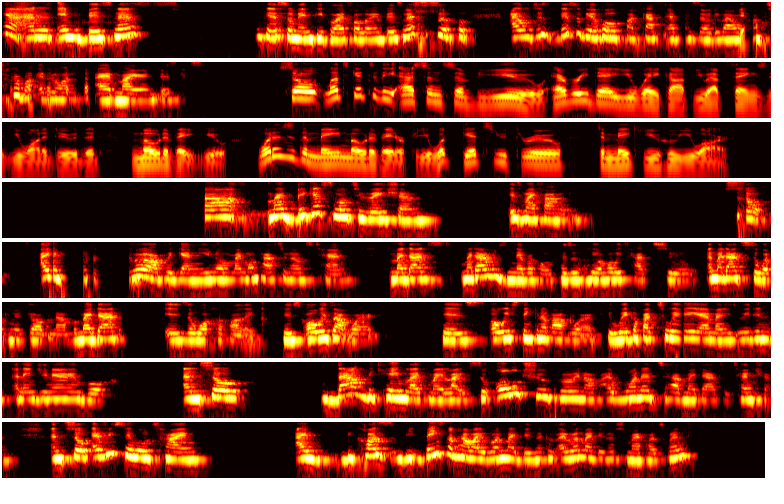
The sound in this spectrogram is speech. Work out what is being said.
yeah, and in business, there's so many people I follow in business. So I will just this will be a whole podcast episode if I want to talk about everyone I admire in business. So let's get to the essence of you. Every day you wake up, you have things that you want to do that motivate you. What is the main motivator for you? What gets you through to make you who you are? Uh, my biggest motivation is my family. So I grew up again, you know, my mom passed when I was 10. My dad's my dad was never home because he always had to, and my dad's still working a job now, but my dad is a workaholic. He's always at work. He's always thinking about work. He wake up at 2 a.m. and he's reading an engineering book. And so that became like my life. So all through growing up, I wanted to have my dad's attention. And so every single time I, because based on how I run my business, because I run my business for my husband,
